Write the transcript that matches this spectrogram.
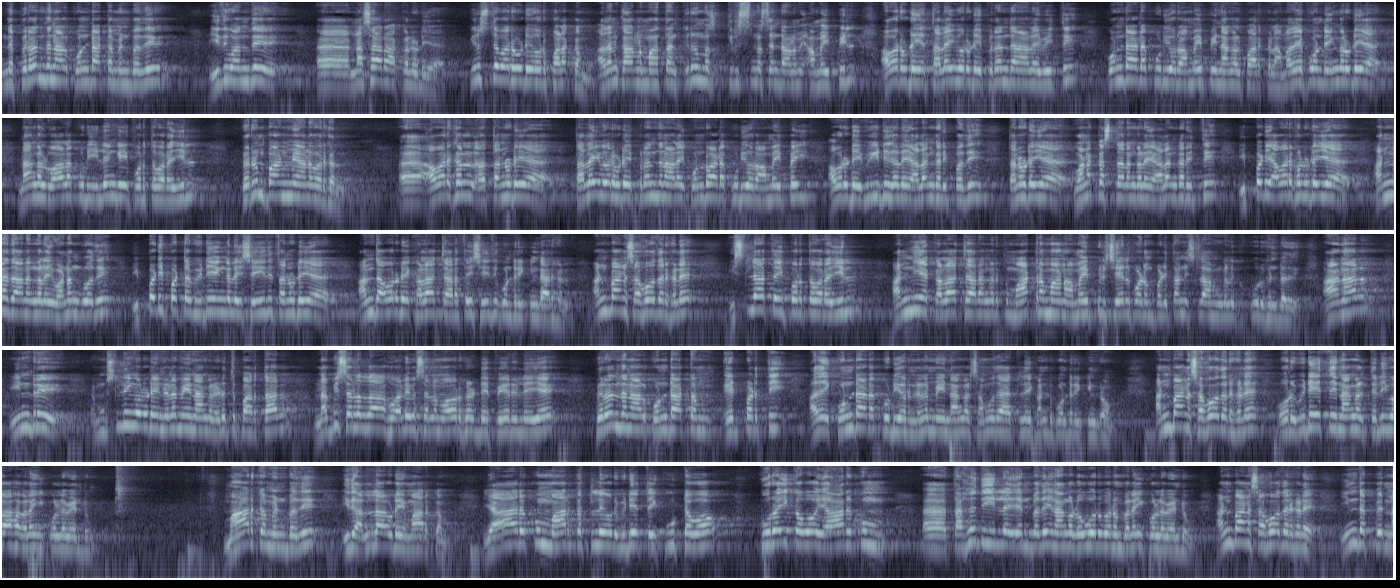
இந்த பிறந்தநாள் கொண்டாட்டம் என்பது இது வந்து நசாராக்களுடைய கிறிஸ்தவருடைய ஒரு பழக்கம். அதன் காரணமாகத்தான் தான் கிறிஸ்மஸ் என்ற அமைப்பில் அவருடைய தலைவருடைய பிறந்த நாளை வைத்து கொண்டாடக்கூடிய ஒரு அமைப்பை நாங்கள் பார்க்கலாம். அதே போன்று எங்களுடைய நாங்கள் வாழக்கூடிய இலங்கையை பொறுத்தவரையில் பெரும்பான்மையானவர்கள் அவர்கள் தன்னுடைய தலைவருடைய பிறந்த நாளை கொண்டாடக்கூடிய ஒரு அமைப்பை அவருடைய வீடுகளை அலங்கரிப்பது தன்னுடைய வணக்கஸ்தலங்களை அலங்கரித்து இப்படி அவர்களுடைய அன்னதானங்களை வணங்குவது இப்படிப்பட்ட விடயங்களை செய்து தன்னுடைய அந்த அவருடைய கலாச்சாரத்தை செய்து கொண்டிருக்கின்றார்கள். அன்பான சகோதரர்களே இஸ்லாத்தை பொறுத்தவரையில் அந்நிய கலாச்சாரங்களுக்கு மாற்றமான அமைப்பில் செயல்படும்படித்தான் இஸ்லாம் எங்களுக்கு கூறுகின்றது. ஆனால் இன்று முஸ்லீம்களுடைய நிலைமையை நாங்கள் எடுத்து பார்த்தால் நபி சல்லாஹூ அலைவசல்லம் அவர்களுடைய பேரிலேயே பிறந்த நாள் கொண்டாட்டம் ஏற்படுத்தி அதை கொண்டாடக்கூடிய ஒரு நிலைமையை நாங்கள் சமுதாயத்திலே கண்டு கொண்டிருக்கின்றோம். அன்பான சகோதரர்களே ஒரு விடயத்தை நாங்கள் தெளிவாக விளங்கிக் கொள்ள வேண்டும். மார்க்கம் என்பது இது அல்லாஹ்வுடைய மார்க்கம். யாருக்கும் மார்க்கத்திலே ஒரு விடயத்தை கூட்டவோ குறைக்கவோ யாருக்கும் தகுதி இல்லை என்பதை நாங்கள் ஒவ்வொருவரும் விலகிக் கொள்ள வேண்டும். அன்பான சகோதரர்களே இந்த பெ-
